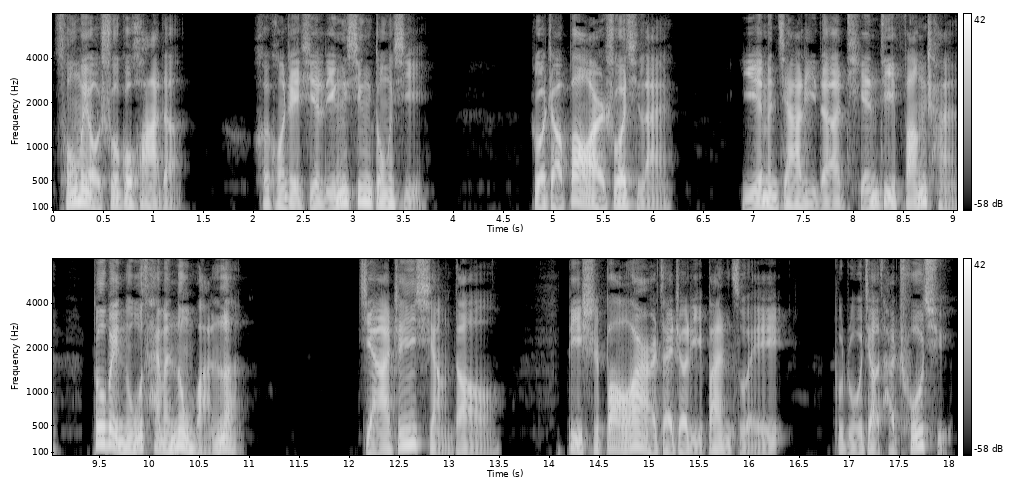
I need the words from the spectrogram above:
从没有说过话的，何况这些零星东西。”若照鲍二说起来，爷们家里的田地房产都被奴才们弄完了。贾珍想到，必是鲍二在这里拌嘴，不如叫他出去。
